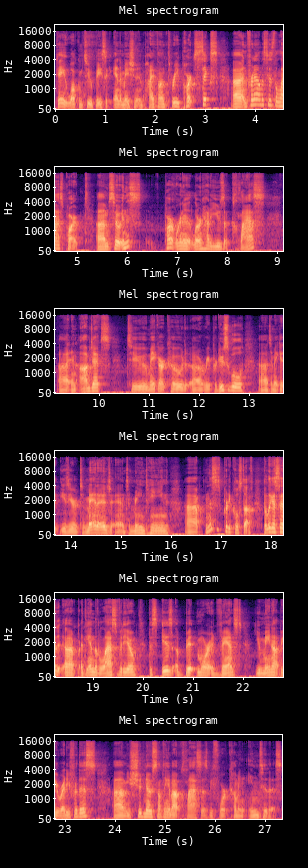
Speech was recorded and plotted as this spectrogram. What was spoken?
Okay, welcome to Basic Animation in Python 3, Part 6. Uh, and for now, this is the last part. Um, so in this part, we're going to learn how to use a class uh, and objects to make our code uh, reproducible, uh, to make it easier to manage and to maintain. Uh, and this is pretty cool stuff. But like I said uh, at the end of the last video, this is a bit more advanced. You may not be ready for this. Um, you should know something about classes before coming into this.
